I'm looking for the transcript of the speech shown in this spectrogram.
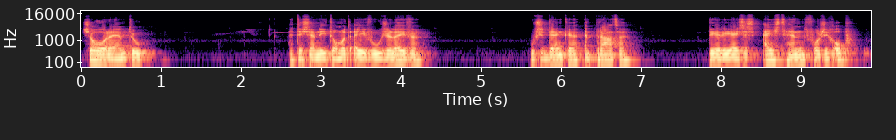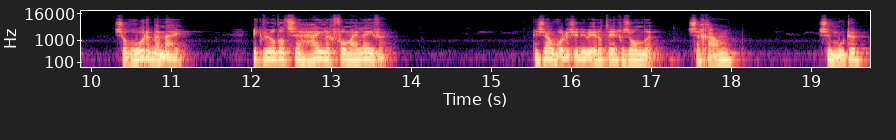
Ze horen hem toe. Het is hem niet om het even hoe ze leven, hoe ze denken en praten. De Heer Jezus eist hen voor zich op. Ze horen bij mij. Ik wil dat ze heilig voor mij leven. En zo worden ze de wereld ingezonden. Ze gaan. Ze moeten.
